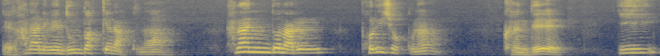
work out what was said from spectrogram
내가 하나님의 눈밖에 났구나 하나님도 나를 버리셨구나. 그런데 이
